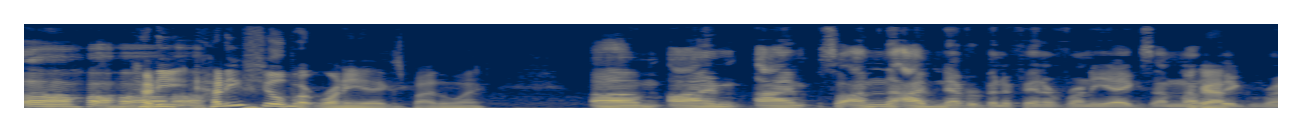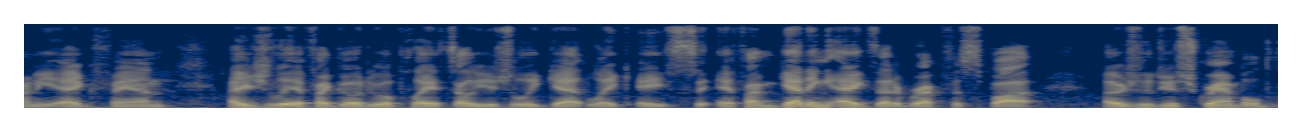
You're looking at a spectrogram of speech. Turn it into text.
Oh. How do you how do you feel about runny eggs, by the way? Um, I'm I'm so I'm I've never been a fan of runny eggs. I'm not a big runny egg fan. I usually if I go to a place, I'll usually get like a if I'm getting eggs at a breakfast spot, I usually do scrambled,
